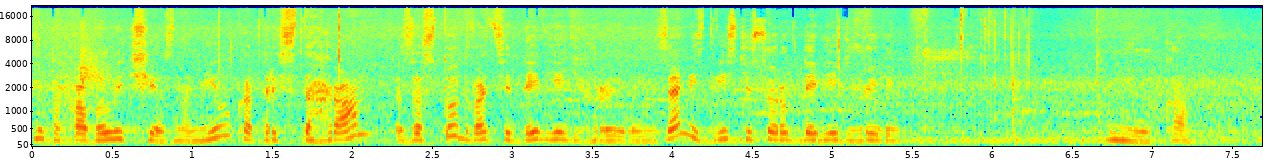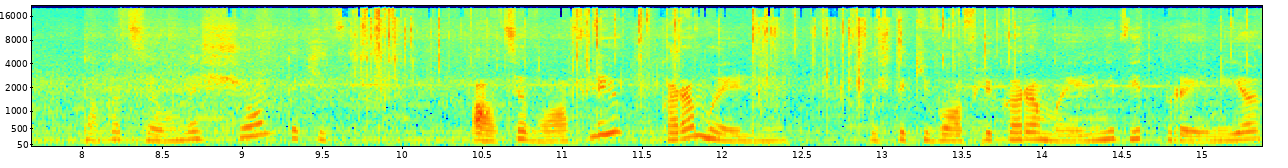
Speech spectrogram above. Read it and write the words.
Ну, така величезна мілка, 300 грам за 129 гривень, замість 249 гривень. Мілка. Так, а це у нас що? Такі... А, це вафлі карамельні. Ось такі вафлі карамельні від премія.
